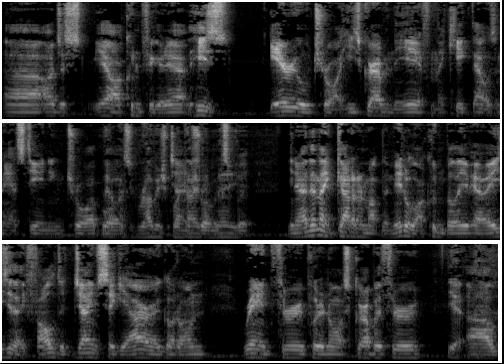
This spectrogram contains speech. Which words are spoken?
Uh, I just, yeah, I couldn't figure it out. His aerial try, he's grabbing the air from the kick. That was an outstanding try by That was rubbish by James David Roberts. But, you know, then they gutted him up the middle. I couldn't believe how easy they folded. James Segeyaro got on, ran through, put a nice grubber through. Yeah. Uh,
